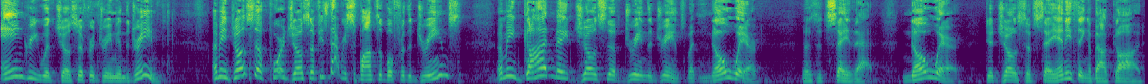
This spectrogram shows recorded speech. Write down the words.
angry with Joseph for dreaming the dream. I mean, Joseph, poor Joseph, he's not responsible for the dreams. I mean, God made Joseph dream the dreams, but nowhere does it say that. Nowhere did Joseph say anything about God.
